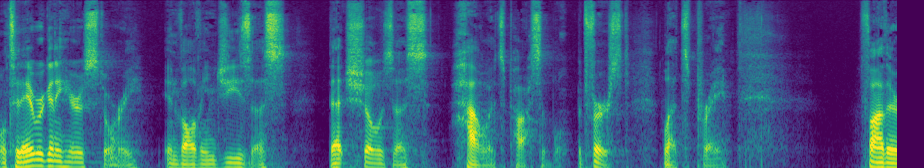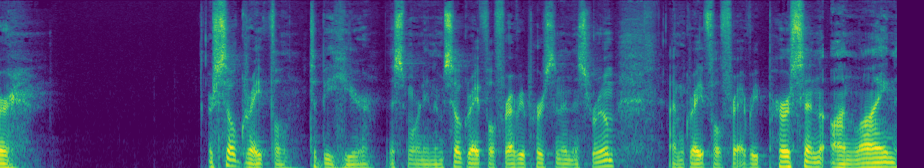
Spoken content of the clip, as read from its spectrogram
Well, today we're going to hear a story involving Jesus that shows us how it's possible. But first, let's pray. Father, we're so grateful to be here this morning. I'm so grateful for every person in this room. I'm grateful for every person online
